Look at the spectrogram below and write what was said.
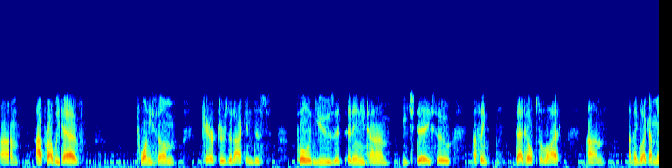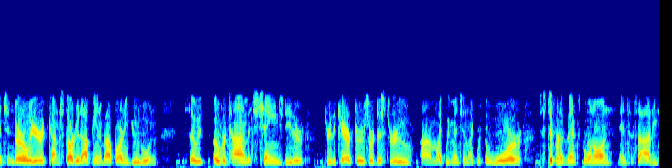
Um, I probably have 20 some characters that I can just pull and use at, at any time each day. So I think that helps a lot. Um, I think, like I mentioned earlier, it kind of started out being about Barney Google, and so it over time it's changed either through the characters or just through, um, like we mentioned, like with the war, just different events going on in society,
